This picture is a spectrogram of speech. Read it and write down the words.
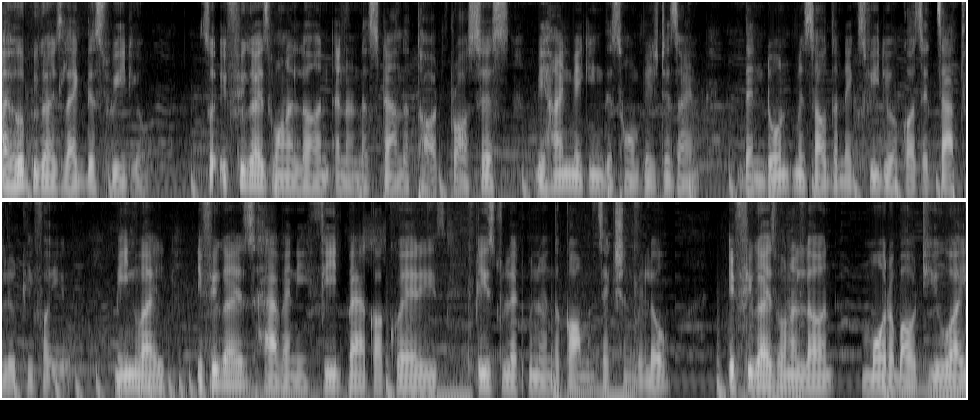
I hope you guys like this video. So if you guys want to learn and understand the thought process behind making this homepage design, then don't miss out the next video cause it's absolutely for you. Meanwhile, if you guys have any feedback or queries, please do let me know in the comment section below. If you guys want to learn more about UI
